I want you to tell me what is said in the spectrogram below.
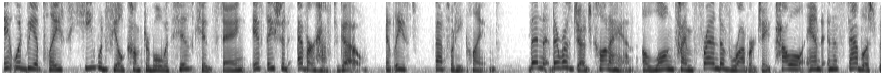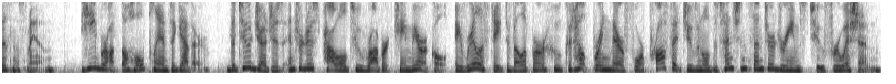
It would be a place he would feel comfortable with his kids staying if they should ever have to go. At least, that's what he claimed. Then there was Judge Conahan, a longtime friend of Robert J. Powell and an established businessman. He brought the whole plan together. the two judges introduced Powell to Robert K. Miracle, a real estate developer who could help bring their for profit juvenile detention center dreams to fruition.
